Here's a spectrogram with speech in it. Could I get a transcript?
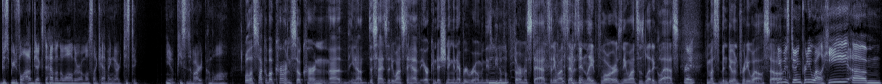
just beautiful objects to have on the wall. They're almost like having artistic, you know, pieces of art on the wall. Well, let's talk about Kern. So Kern, uh, you know, decides that he wants to have air conditioning in every room and these Mm-hmm. beautiful thermostats, and he wants to have his inlaid floors, and he wants his leaded glass. Right. He must have been doing pretty well. So He was doing pretty well. He um,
